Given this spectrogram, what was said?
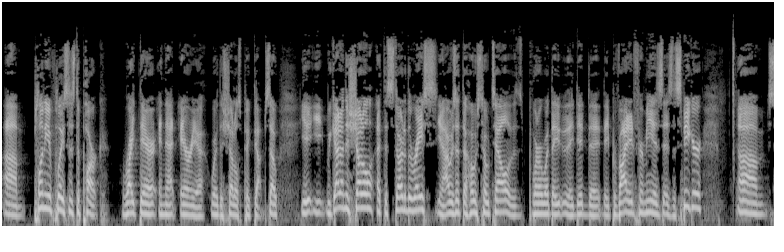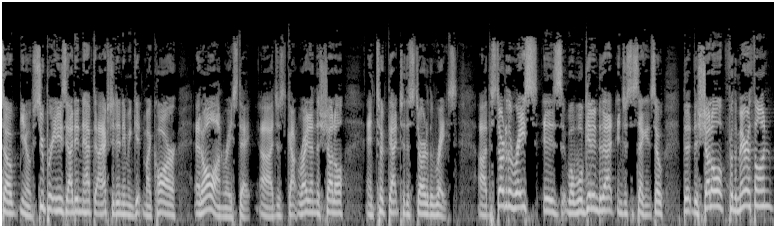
um, plenty of places to park right there in that area where the shuttles picked up. So you, you, we got on the shuttle at the start of the race. You know, I was at the host hotel. It was what they they did. They, they provided for me as as the speaker. Um, so you know, super easy. I didn't have to. I actually didn't even get in my car at all on race day. Uh, I just got right on the shuttle and took that to the start of the race. Uh, the start of the race is well, we'll get into that in just a second. So the the shuttle for the marathon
